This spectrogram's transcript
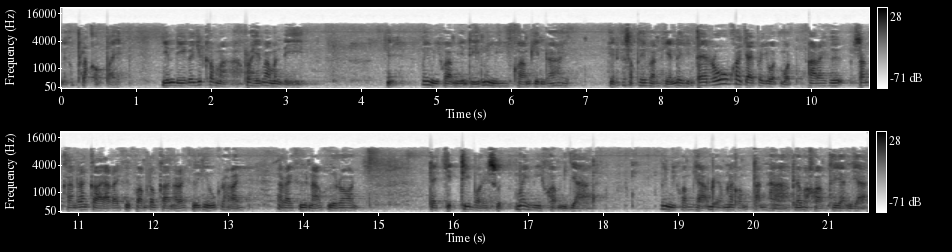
นะก็ผลักออกไป ยินดีก็ยึดเข้ามา เพราะเห็นว่ามันดีเนี่ยไม่มีความยินดีไม่มีความยินร้าย เห็นก็สักทีวันเห็นได้ยินแต่รู้เข้าใจประโยชน์หมด อะไรคือสังขารร่างกายอะไรคือความต้องการอะไรคือหิวกระหาย อะไรคือหนาวคือร้อน แต่จิตที่บริสุทธิ์ไม่มีความอยากไม่มีความอยากด้วยอำนาจของตัณหาแปลว่าความทยานอยาก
